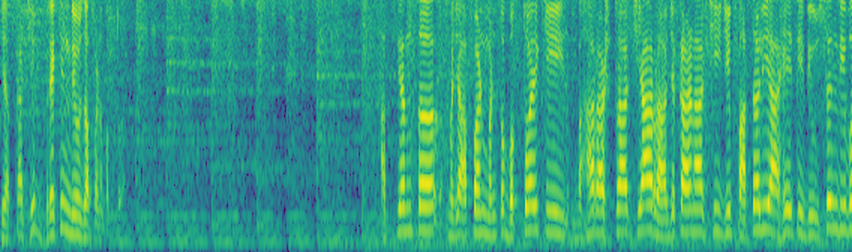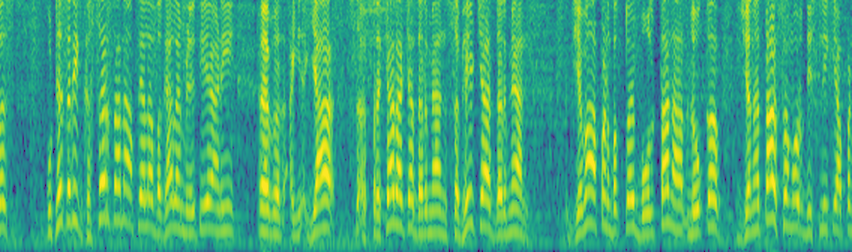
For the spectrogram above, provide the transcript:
ही आत्ताची ब्रेकिंग न्यूज आपण बघतोय. अत्यंत म्हणजे आपण म्हणतो बघतोय की महाराष्ट्राच्या राजकारणाची जी पातळी आहे ती दिवसेंदिवस कुठेतरी घसरताना आपल्याला बघायला मिळते आणि या स प्रचाराच्या दरम्यान सभेच्या दरम्यान जेव्हा आपण बघतोय बोलताना लोक जनतासमोर दिसली की आपण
